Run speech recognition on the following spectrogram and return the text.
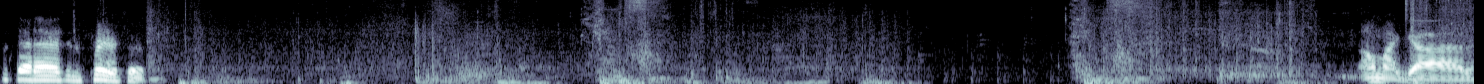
Put that ass in a prayer circle. Oh my god.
